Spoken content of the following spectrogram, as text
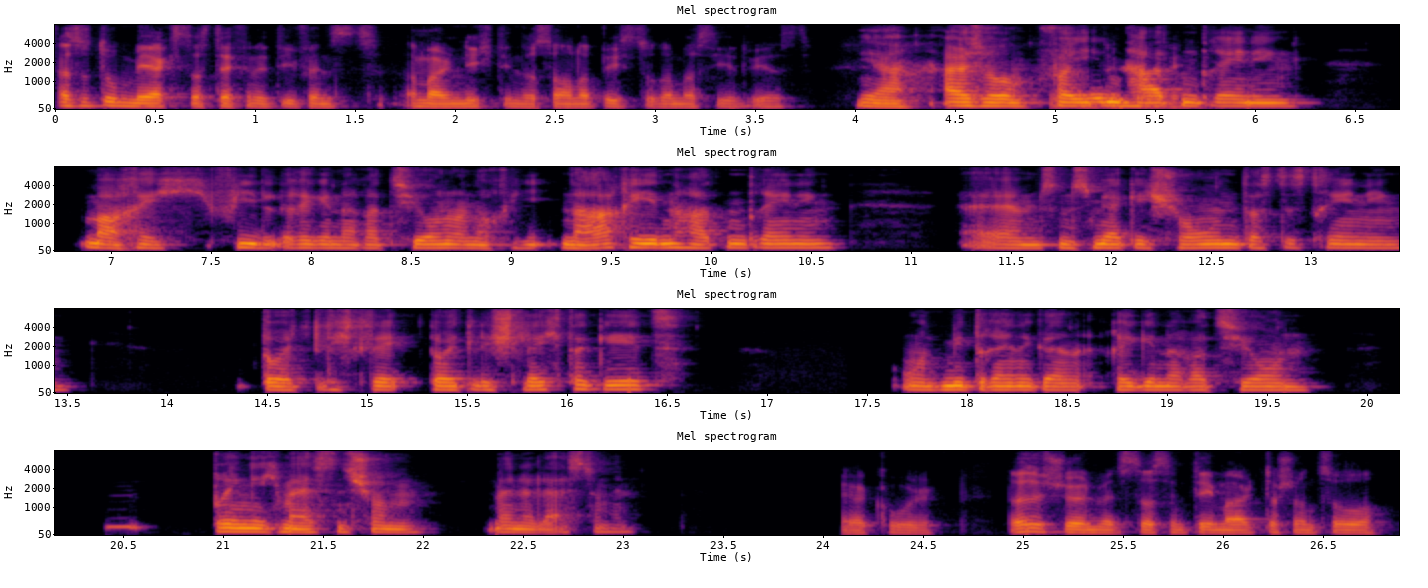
Also du merkst das definitiv, wenn du einmal nicht in der Sauna bist oder massiert wirst. Ja, also vor jedem harten Training mache ich viel Regeneration und auch nach jedem harten Training. Ähm, sonst merke ich schon, dass das Training deutlich, deutlich schlechter geht. Und mit Rege Regeneration bringe ich meistens schon meine Leistungen. Ja, cool. Das ist schön, wenn du das in dem Alter schon so,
